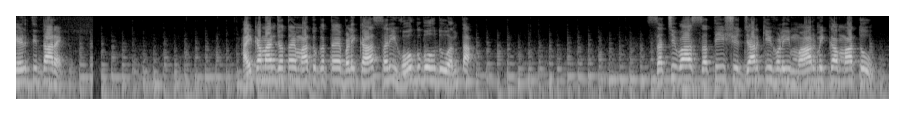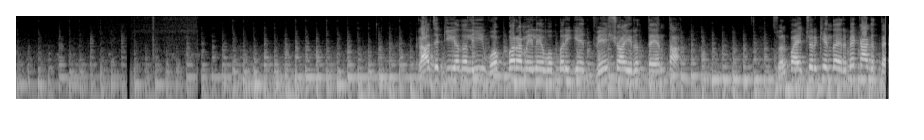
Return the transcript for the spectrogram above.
ಹೇಳ್ತಿದ್ದಾರೆ. ಹೈಕಮಾಂಡ್ ಜೊತೆ ಮಾತುಕತೆ ಬಳಿಕ ಸರಿ ಹೋಗಬಹುದು ಅಂತ. ಸಚಿವ ಸತೀಶ್ ಜಾರಕಿಹೊಳಿ ಮಾರ್ಮಿಕ ಮಾತು. ರಾಜಕೀಯದಲ್ಲಿ ಒಬ್ಬರ ಮೇಲೆ ಒಬ್ಬರಿಗೆ ದ್ವೇಷ ಇರುತ್ತೆ ಅಂತ. ಸ್ವಲ್ಪ ಎಚ್ಚರಿಕೆಯಿಂದ ಇರಬೇಕಾಗುತ್ತೆ.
